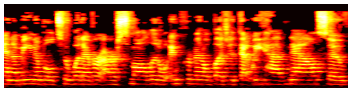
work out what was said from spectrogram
and amenable to whatever our small little incremental budget that we have now. So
